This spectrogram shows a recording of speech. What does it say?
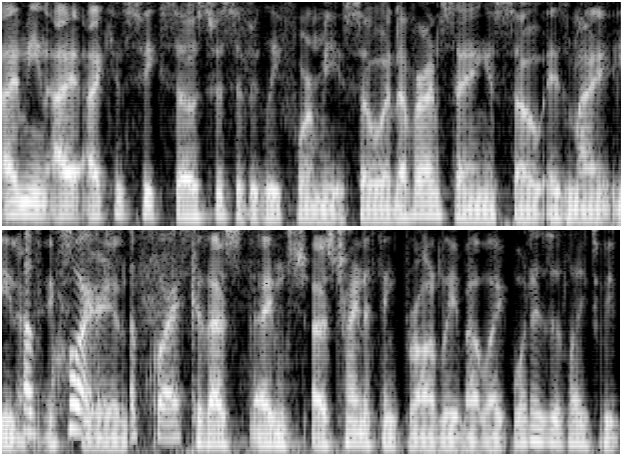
I mean, I I can speak so specifically for me. So whatever I'm saying is so is my you know Of course, experience. of course. Because I was I'm, I was trying to think broadly about like what is it like to be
